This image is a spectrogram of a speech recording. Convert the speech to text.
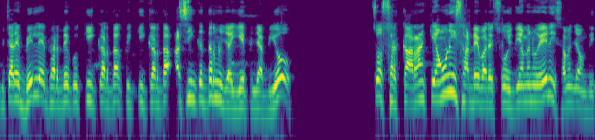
ਵਿਚਾਰੇ ਵਿਹਲੇ ਫਿਰਦੇ, ਕੋਈ ਕੀ ਕਰਦਾ, ਕੋਈ ਕੀ ਕਰਦਾ? ਅਸੀਂ ਕਿੱਧਰ ਨੂੰ ਜਾਈਏ ਪੰਜਾਬੀਓ? ਸੋ ਸਰਕਾਰਾਂ ਕਿਉਂ ਨਹੀਂ ਸਾਡੇ ਬਾਰੇ ਸੋਚਦੀਆਂ? ਮੈਨੂੰ ਇਹ ਨਹੀਂ ਸਮਝ ਆਉਂਦੀ।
